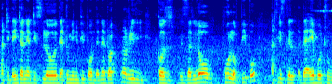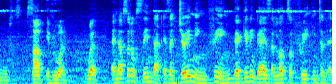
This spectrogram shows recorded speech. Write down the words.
at the internet is slow. There are too many people on the network." Not really, because there's a low pool of people. At least they'll- they're able to serve everyone well. And I've sort of seen that as a joining thing, they're giving guys a lots of free internet.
